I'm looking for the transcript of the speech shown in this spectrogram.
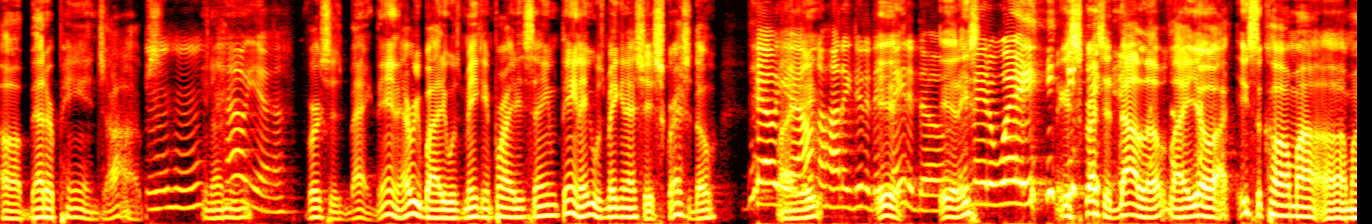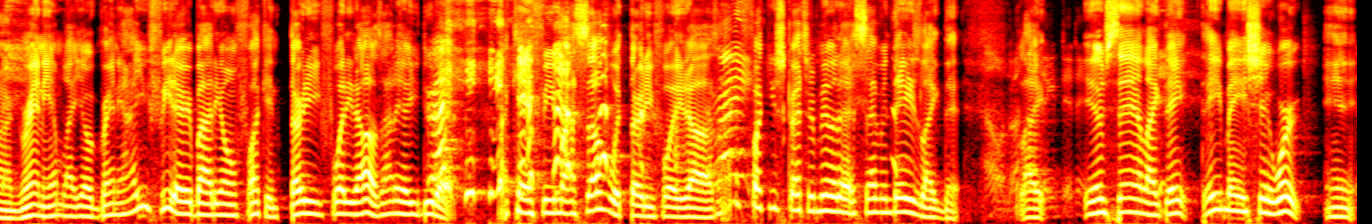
uh better paying jobs. You know what Hell I mean? yeah. Versus back then, everybody was making probably the same thing. They was making that shit scratch though. Hell yeah. Like, I don't know how they did it. They yeah, made it though. yeah, they, they- made a way. They can scratch a dollar. I'm like, yo, I used to call my uh my granny. I'm like, yo, granny, how you feed everybody on fucking 30 40 dollars? How the hell you do that? I can't feed myself with 30 40 dollars. How the fuck you scratch a meal that seven days like that? I don't know how Like, they did it. you know what I'm saying? Like they they made shit work, and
